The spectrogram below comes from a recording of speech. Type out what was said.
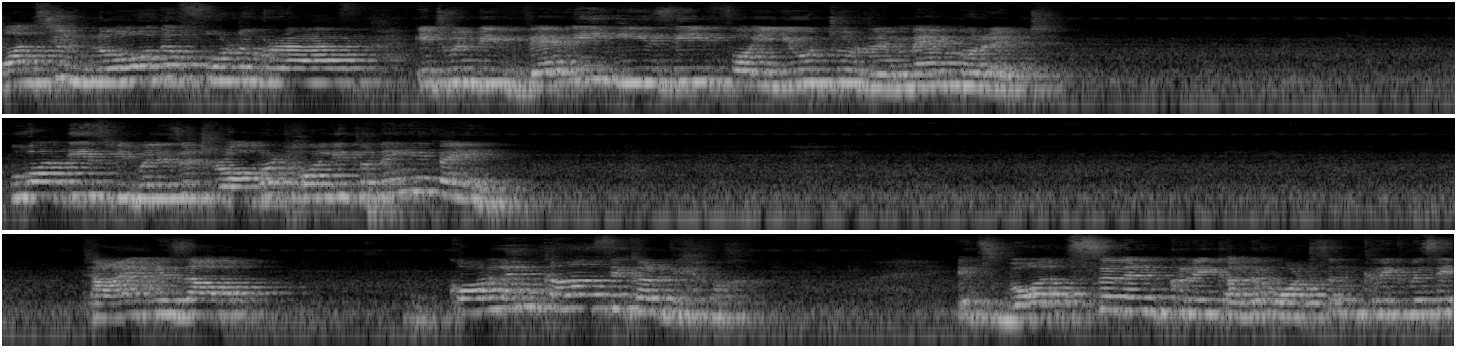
Once you know the photograph, it will be very easy for you to remember it. Who are these people? Is it Robert Hawley? तो नहीं है कहीं Time is up. Colin कहां से कर दिया It's Watson and Crick अगर वॉटसन क्रिक में से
